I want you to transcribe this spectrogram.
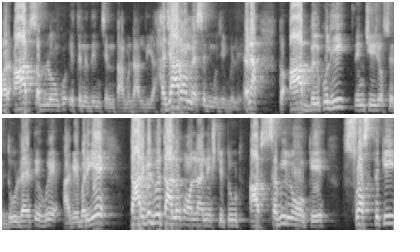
और आप सब लोगों को इतने दिन चिंता में डाल दिया। हज़ारों मैसेज मुझे मिले, है ना? तो आप बिल्कुल ही इन चीज़ों से दूर रहते हुए आगे बढ़िए। Target with Alok online institute आप सभी लोगों के स्वस्थ की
